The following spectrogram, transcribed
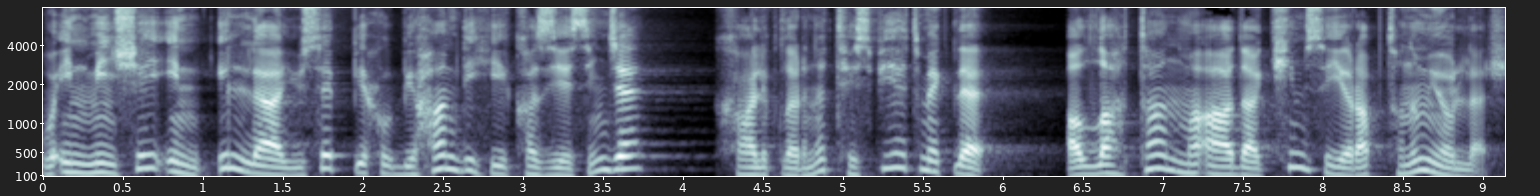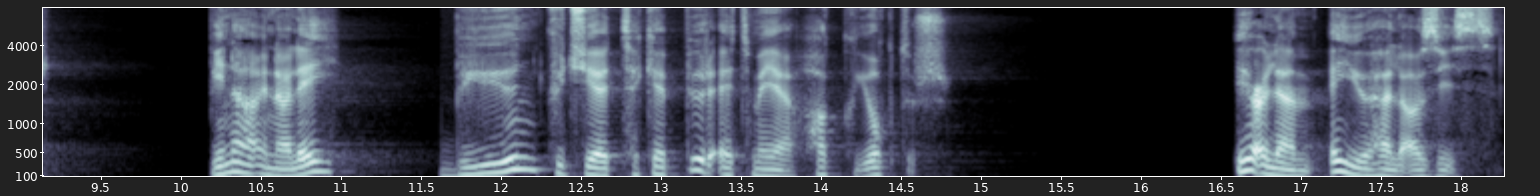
ve in min şeyin illa yusebbihu bihamdihi kaziyesince halıklarını tesbih etmekle Allah'tan maada kimseyi Rab tanımıyorlar. Binaenaleyh büyüğün küçüğe tekebbür etmeye hakkı yoktur. İ'lem eyyühel aziz.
